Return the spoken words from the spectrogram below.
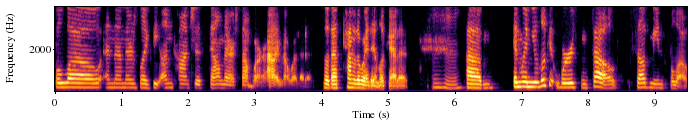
below, and then there's like the unconscious down there somewhere. I don't know where that is. So that's kind of the way they look at it. Mm-hmm. Um, and when you look at words themselves, sub means below.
